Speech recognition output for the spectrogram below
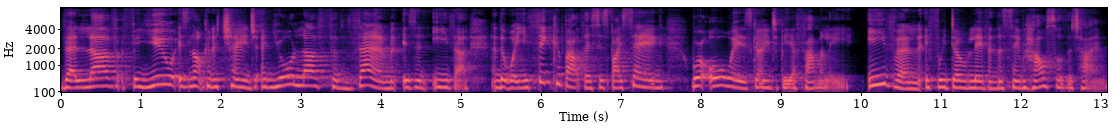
Their love for you is not going to change, and your love for them isn't either. And the way you think about this is by saying, We're always going to be a family even if we don't live in the same house all the time.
